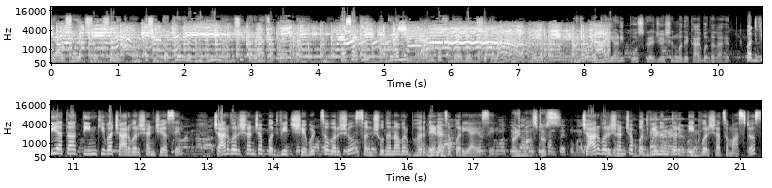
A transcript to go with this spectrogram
व्यावसायिक शैक्षणिक अशी कठोर विभागणी नाहीशी करण्याचा प्रयत्न आहे. त्यासाठी अकॅडमिक बँक ऑफ क्रेडिटची कल्पना पदवी आणि पोस्ट ग्रॅज्युएशनमध्ये काय बदल आहेत? पदवी आता तीन किंवा चार वर्षांची असेल. चार वर्षांच्या पदवीत शेवटचं वर्ष संशोधनावर भर देण्याचा पर्याय असेल. आणि मास्टर्स चार वर्षांच्या पदवीनंतर एक वर्षाचं मास्टर्स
